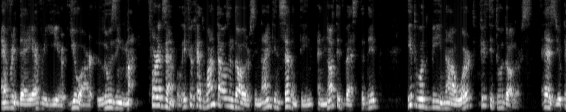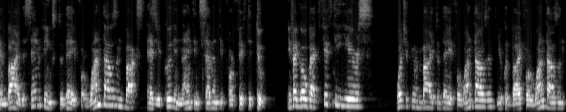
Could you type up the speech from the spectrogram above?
every day, every year, you are losing money. For example, if you had $1,000 in 1917 and not invested it, it would be now worth $52 as you can buy the same things today for 1000 bucks as you could in 1970 for 52. If I go back 50 years, what you can buy today for 1000 you could buy for 1000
